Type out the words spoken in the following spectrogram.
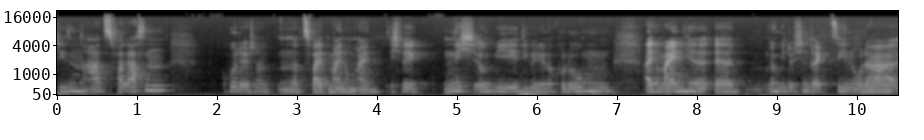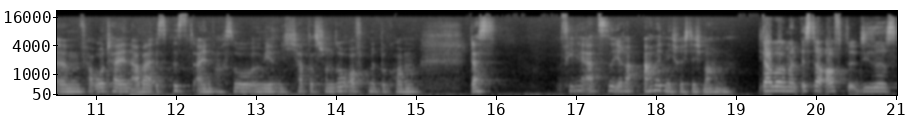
diesen Arzt verlassen, holt euch eine, eine Zweitmeinung ein. Ich will nicht irgendwie die Gynäkologen allgemein hier äh, irgendwie durch den Dreck ziehen oder ähm, verurteilen, aber es ist einfach so irgendwie, und ich habe das schon so oft mitbekommen, dass viele Ärzte ihre Arbeit nicht richtig machen. Ich glaube, man ist da oft dieses,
